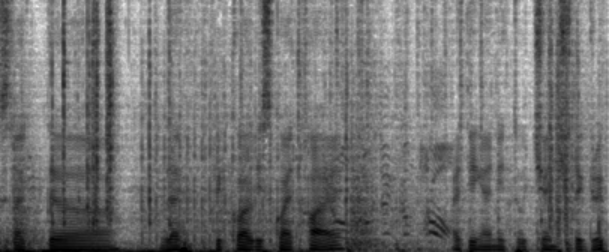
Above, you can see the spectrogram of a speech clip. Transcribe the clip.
looks like the left recoil is quite high. I think I need to change the grip.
